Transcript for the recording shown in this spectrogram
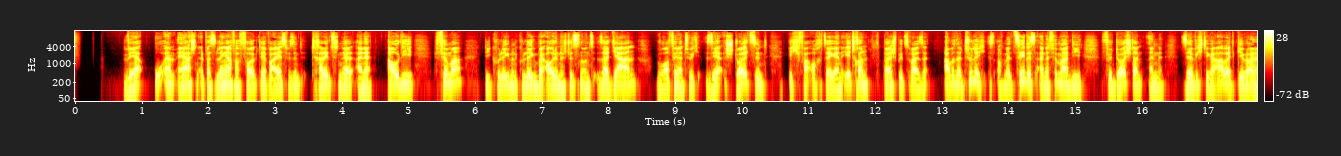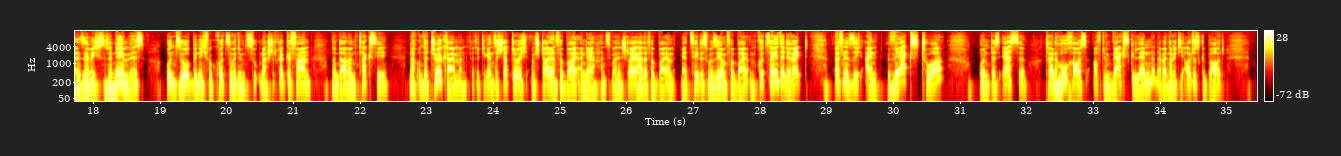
Wer OMR schon etwas länger verfolgt, der weiß, wir sind traditionell eine Audi-Firma. Die Kolleginnen und Kollegen bei Audi unterstützen uns seit Jahren, worauf wir natürlich sehr stolz sind. Ich fahre auch sehr gerne e-tron beispielsweise. Aber natürlich ist auch Mercedes eine Firma, die für Deutschland ein sehr wichtiger Arbeitgeber und ein sehr wichtiges Unternehmen ist. Und so bin ich vor kurzem mit dem Zug nach Stuttgart gefahren und dann da mit dem Taxi nach Untertürkheim. Man fährt durch die ganze Stadt durch, am Stadion vorbei, an der Hans-Martin-Schleyer-Halle vorbei, am Mercedes-Museum vorbei. Und kurz dahinter direkt öffnet sich ein Werkstor und das erste kleine Hochhaus auf dem Werksgelände. Da werden noch richtig Autos gebaut.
